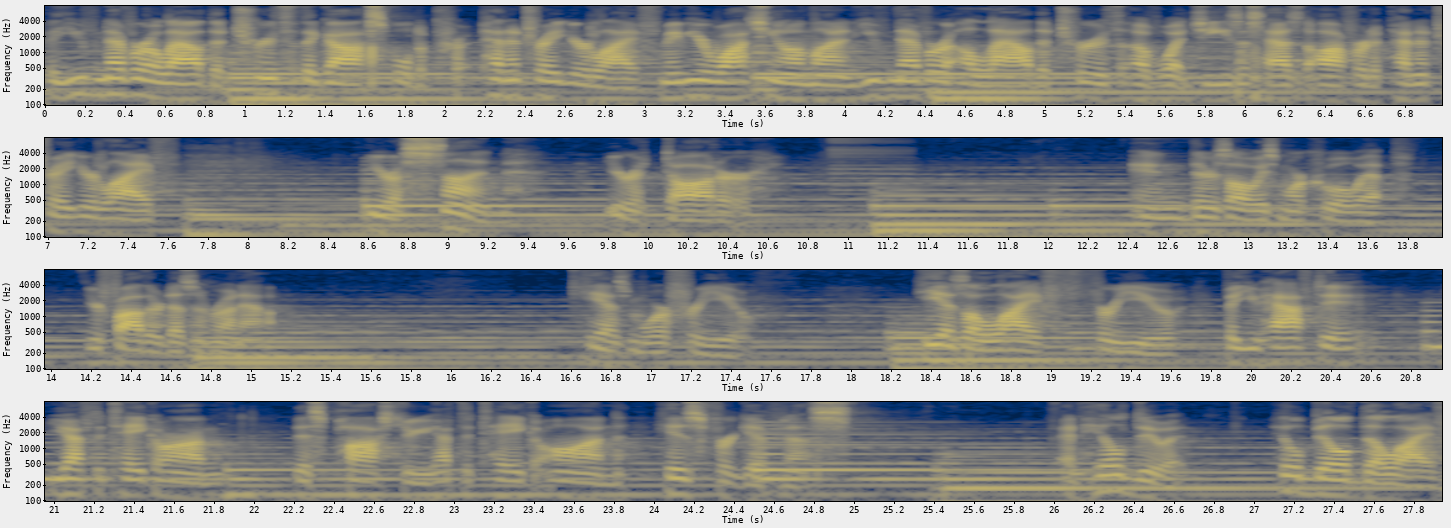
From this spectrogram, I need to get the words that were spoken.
but you've never allowed the truth of the gospel to penetrate your life. Maybe you're watching online, you've never allowed the truth of what Jesus has to offer to penetrate your life. You're a son, you're a daughter, and there's always more Cool Whip. Your father doesn't run out, he has more for you. He has a life for you, but you have to you have to take on this posture. You have to take on his forgiveness. And he'll do it. He'll build the life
